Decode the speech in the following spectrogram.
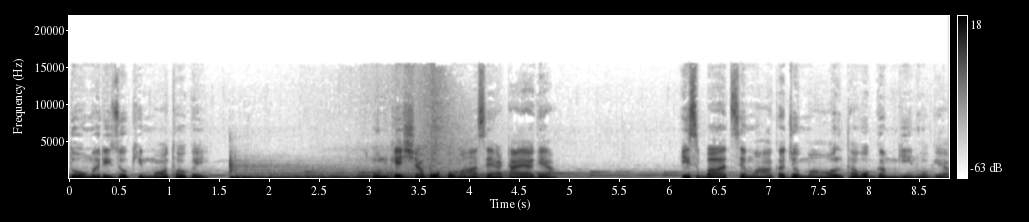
दो मरीजों की मौत हो गई। उनके शवों को वहाँ से हटाया गया। इस बात से वहाँ का जो माहौल था वो गमगीन हो गया।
